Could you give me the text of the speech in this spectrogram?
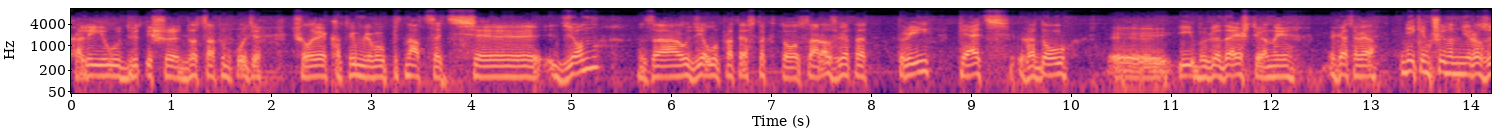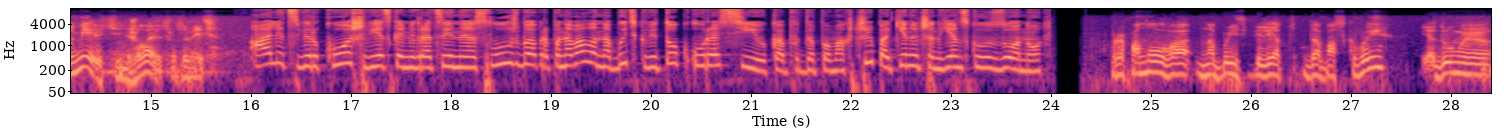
калі ў 2020 годзе чалавек атрымліваў 15 дзён за удзел у пратэстах то зараз гэта 35 гадоў э, і выглядае што яны гэтага нейкім чынам не разумеюць і не желаюць разумець Алец Верко, шведская міграцыйная служба прапанавала набыць квіток у Расію, каб дапамагчы пакінуць шэнгенскую зону. Прапанова набыць білет да Масквы, я думаю,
